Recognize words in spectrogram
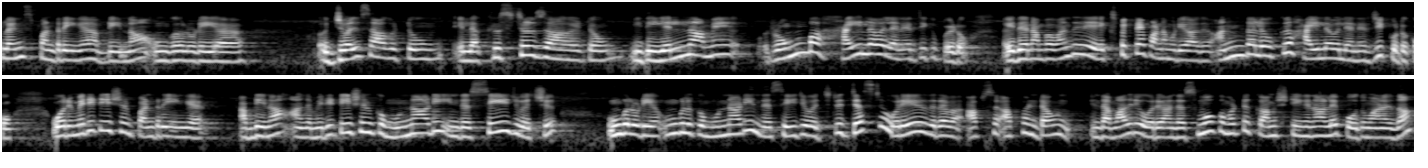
கிளென்ஸ் பண்ணுறீங்க அப்படின்னா உங்களுடைய ஜுவல்ஸ் ஆகட்டும் இல்லை கிறிஸ்டல்ஸ் ஆகட்டும் இது எல்லாமே ரொம்ப ஹை லெவல் எனர்ஜிக்கு போயிடும். இதை நம்ம வந்து எக்ஸ்பெக்டே பண்ண முடியாது. அந்த அளவுக்கு ஹை லெவல் எனர்ஜி கொடுக்கும். ஒரு மெடிடேஷன் பண்ணுறீங்க அப்படின்னா அந்த மெடிடேஷனுக்கு முன்னாடி இந்த சேஜ் வச்சு உங்களுடைய உங்களுக்கு முன்னாடி இந்த சேஜை வச்சுட்டு ஜஸ்ட் ஒரே ஒரு தடவை அப்ஸ் அப் அண்ட் டவுன் இந்த மாதிரி ஒரு அந்த ஸ்மோக்கை மட்டும் காமிச்சிட்டிங்கனாலே போதுமானது தான்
